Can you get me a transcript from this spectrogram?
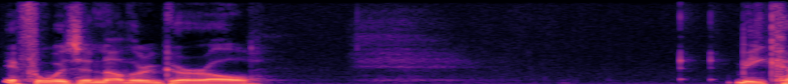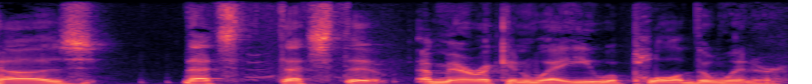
if it was another girl because that's that's the American way. You applaud the winner.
